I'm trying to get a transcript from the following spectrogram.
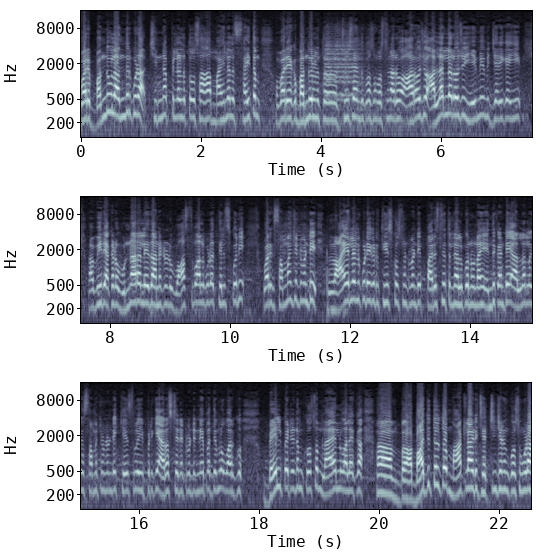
వారి బంధువులు అందరూ కూడా చిన్న పిల్లలతో సహా మహిళలు సైతం వారి యొక్క బంధువులను చూసేందుకోసం వస్తున్నారు. ఆ రోజు అల్లర్ల రోజు ఏమేమి జరిగాయి? వీరు అక్కడ ఉన్నారా లేదా అనేటువంటి వాస్తవాలు కూడా తెలుసుకొని వారికి సంబంధించినటువంటి లాయర్లను కూడా ఇక్కడ తీసుకొస్తున్నటువంటి పరిస్థితులు నెలకొని ఉన్నాయి. ఎందుకంటే అల్లర్లకు సంబంధించినటువంటి కేసులో ఇప్పటికే అరెస్ట్ అయినటువంటి నేపథ్యంలో వారికి బెయిల్ పెట్టడం కోసం లాయర్లు వాళ్ళ యొక్క బాధ్యతలతో బాధితులతో మాట్లాడి చర్చించడం కోసం కూడా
